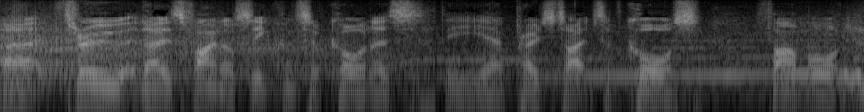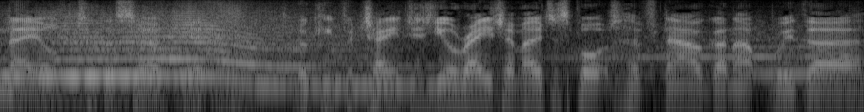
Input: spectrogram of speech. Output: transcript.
Uh, through those final sequence of corners, the uh, prototypes, of course, far more nailed to the circuit. Looking for changes, Eurasia Motorsport have now gone up with. Uh,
